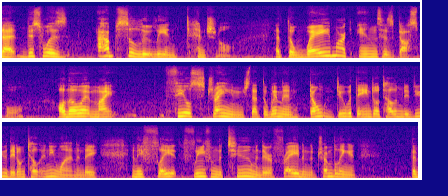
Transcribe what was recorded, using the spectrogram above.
that this was absolutely intentional. That the way Mark ends his gospel, although it might feel strange that the women don't do what the angel tell them to do, they don't tell anyone, and they and they flee, flee from the tomb and they're afraid and they're trembling and that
